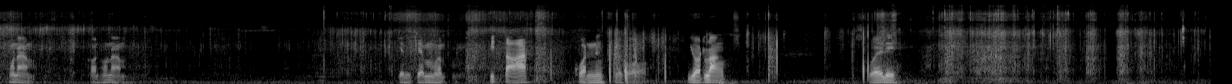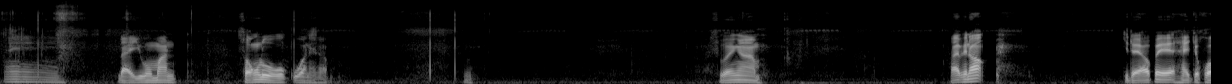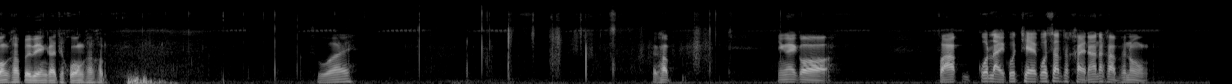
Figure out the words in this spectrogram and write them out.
ห้องน้ำก่อนห้องน้ำเจมๆครับปิดตาก่อนหนึงแล้วก็หยอดลังสวยเลยเอ้ยได้อยู่ประมาณ สองโลกกว่าๆนะครับ สวยงาม ไปพี่น้องจะได้เอาไปให้เจ้าของครับ ไปแบ่งกับเจ้าของครับครับ สวยนะครับ ยังไงก็ฝากกดไลค์กดแชร์กดซับสไครต์นะครับพี่น้อง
